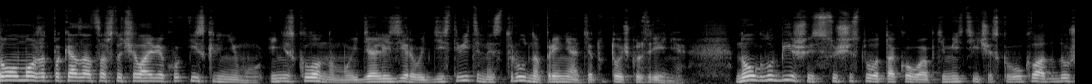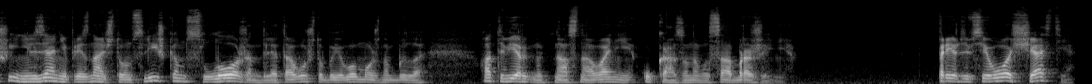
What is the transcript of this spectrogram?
то может показаться, что человеку искреннему и не склонному идеализировать действительность трудно принять эту точку зрения. Но углубившись в существо такого оптимистического уклада души, нельзя не признать, что он слишком сложен для того, чтобы его можно было отвергнуть на основании указанного соображения. Прежде всего, счастье,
